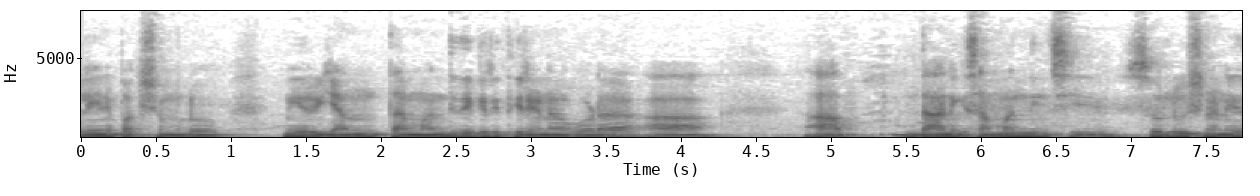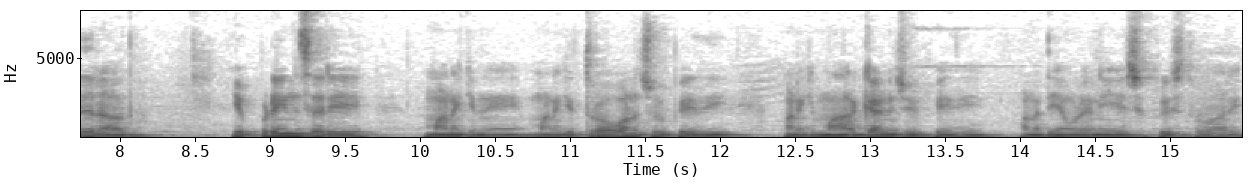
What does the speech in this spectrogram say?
లేని పక్షంలో మీరు ఎంతమంది దగ్గరికి తిరిగినా కూడా ఆ ఆ దానికి సంబంధించి సొల్యూషన్ అనేది రాదు. ఎప్పుడైనా సరే మనకి మనకి త్రోవను చూపేది మనకి మార్గాన్ని చూపేది మన దేవుడైన యేసుక్రీస్తు వారి.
